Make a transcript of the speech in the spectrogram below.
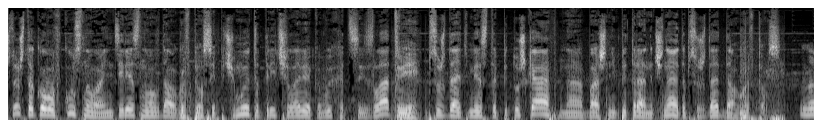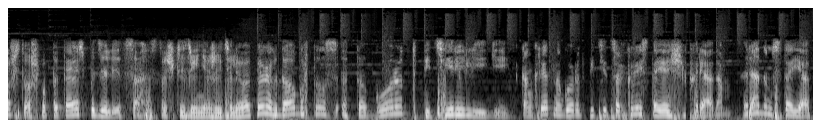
Что ж такого вкусного, интересного в Даугавпилсе? Почему это три человека, выходцы из Латвии, обсуждать вместо петушка на башне Петра, начинают обсуждать Даугавпилс? Ну что ж, попытаюсь поделиться с точки зрения жителей. Во-первых, Даугавпилс – это город пяти религий. Конкретно город пяти церквей, стоящих рядом. Рядом стоят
